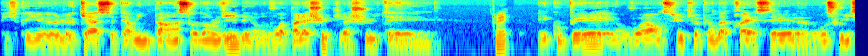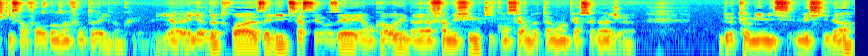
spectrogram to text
puisque le casse se termine par un saut dans le vide et on ne voit pas la chute. La chute est, Oui. est coupée et on voit ensuite le plan d'après, c'est euh, Bruce Willis qui s'enfonce dans un fauteuil. Donc il y a, il y a deux, trois ellipses assez osées et encore une à la fin du film qui concerne notamment le personnage de Tommy Messina,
